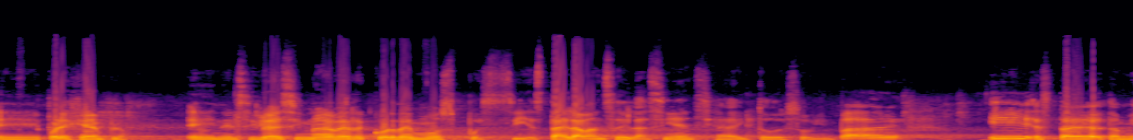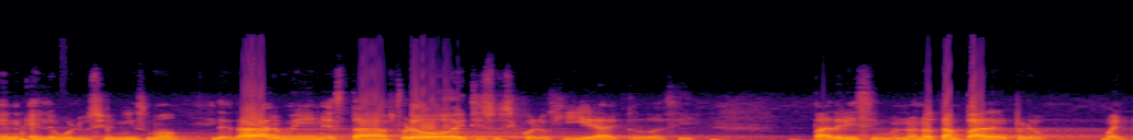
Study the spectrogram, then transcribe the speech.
Eh, por ejemplo, en el siglo XIX, recordemos, pues sí, está el avance de la ciencia y todo eso bien padre. Y está también el evolucionismo de Darwin, está Freud y su psicología y todo así. Padrísimo, ¿no? No tan padre, pero bueno.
